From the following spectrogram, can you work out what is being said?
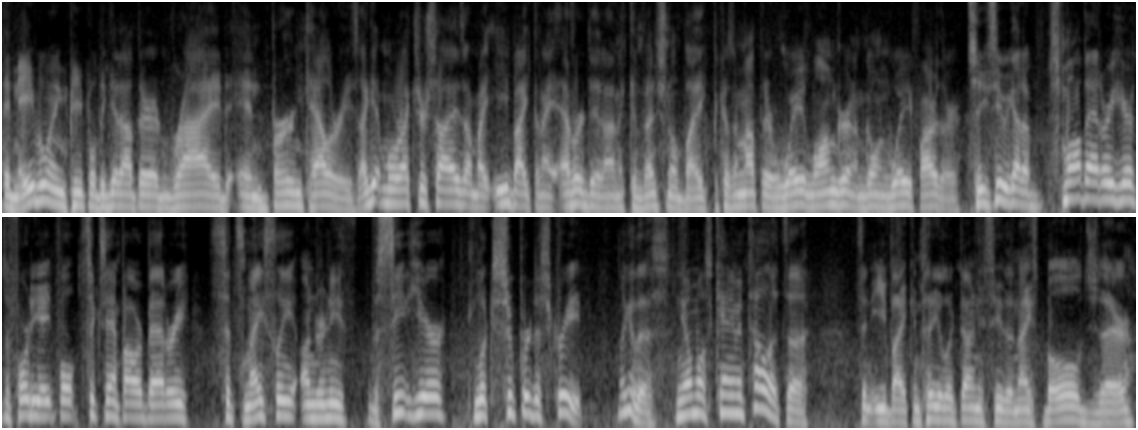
enabling people to get out there and ride and burn calories. I get more exercise on my e-bike than I ever did on a conventional bike because I'm out there way longer and I'm going way farther. So you see we got a small battery here. It's a 48 volt, 6 amp hour battery. Sits nicely underneath the seat here. Looks super discreet. Look at this. You almost can't even tell it's a it's an e-bike until you look down and you see the nice bulge there.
